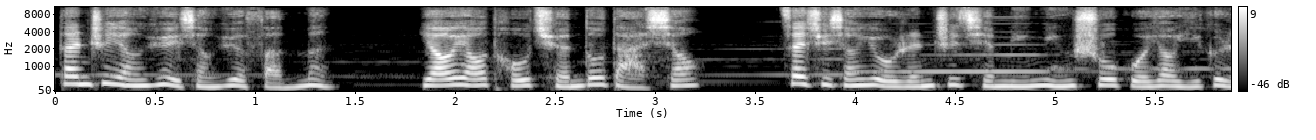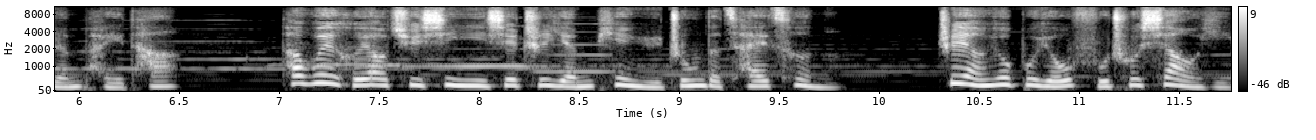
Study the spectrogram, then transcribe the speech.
但这样越想越烦闷，摇摇头，全都打消。再去想，有人之前明明说过要一个人陪他，他为何要去信一些只言片语中的猜测呢？这样又不由浮出笑意。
